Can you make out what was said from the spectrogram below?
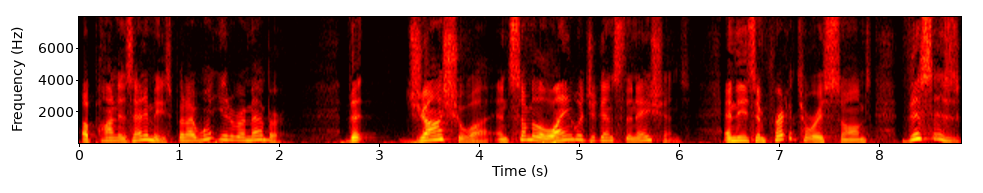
upon his enemies. But I want you to remember that Joshua and some of the language against the nations and these imprecatory Psalms, this is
